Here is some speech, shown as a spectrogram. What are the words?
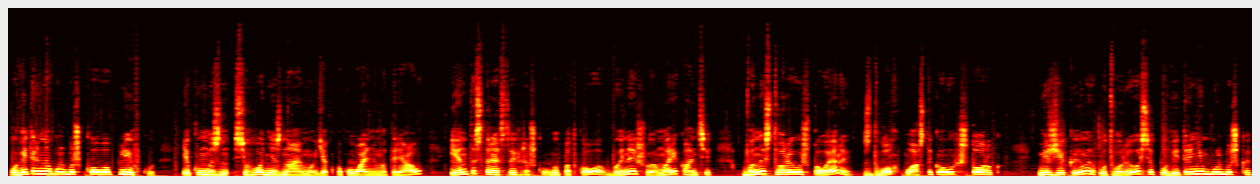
Повітряна бульбашкова плівку, яку ми сьогодні знаємо як пакувальний матеріал, і антистрес іграшку випадково винайшли американці. Вони створили шпалери з двох пластикових шторок, між якими утворилися повітряні бульбашки.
